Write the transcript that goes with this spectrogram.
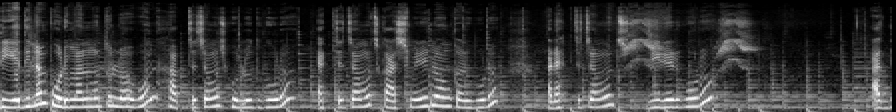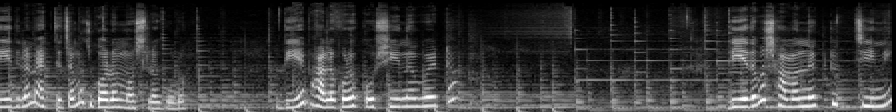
দিয়ে দিলাম পরিমাণ মতো লবণ, হাফ চা চামচ হলুদ গুঁড়ো, এক চা চামচ কাশ্মীরি লঙ্কার গুঁড়ো আর এক চা চামচ জিরের গুঁড়ো। আর দিয়ে দিলাম এক চা চামচ গরম মশলা গুঁড়ো। দিয়ে ভালো করে কষিয়ে নেব এটা। দিয়ে দেবো সামান্য একটু চিনি।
